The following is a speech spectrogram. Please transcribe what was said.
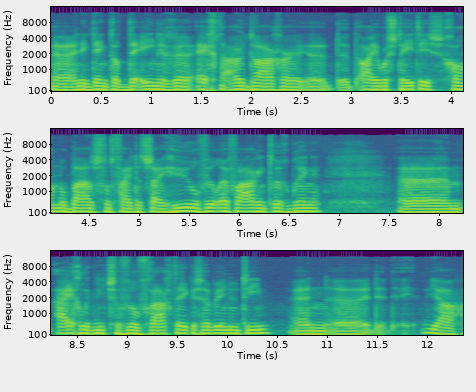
Uh, en ik denk dat de enige echte uitdager Iowa State is. Gewoon op basis van het feit dat zij heel veel ervaring terugbrengen. Ehm, eigenlijk niet zoveel vraagtekens hebben in hun team. En ja,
